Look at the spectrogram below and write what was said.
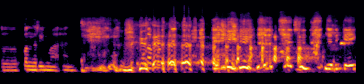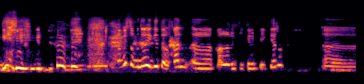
eh, penerimaan jadi kayak gini tapi sebenarnya gitu kan eh, kalau dipikir-pikir eh,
